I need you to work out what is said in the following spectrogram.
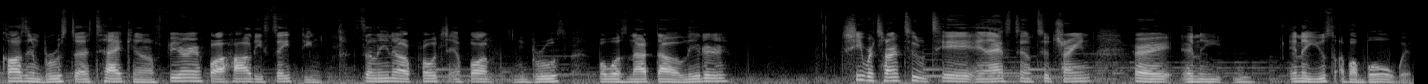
causing Bruce to attack him. Fearing for Holly's safety, Selena approached and fought Bruce, but was knocked out. Later, she returned to Ted and asked him to train her in the in the use of a bullwhip.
